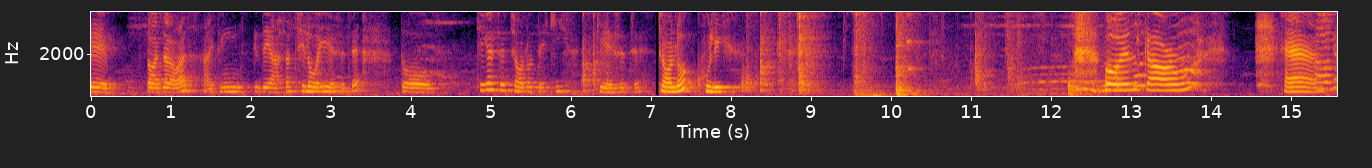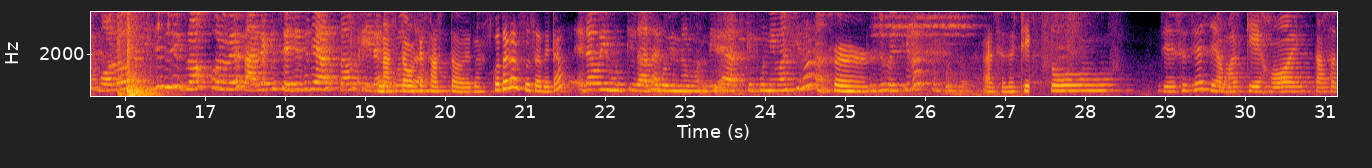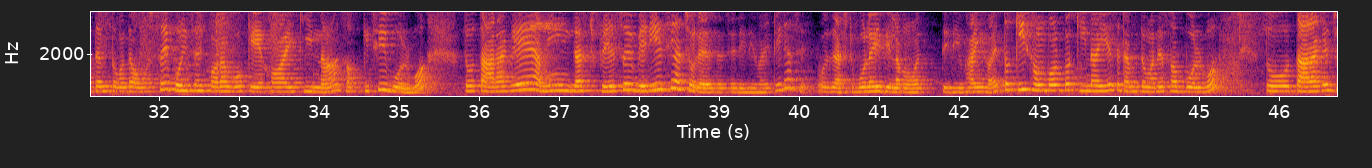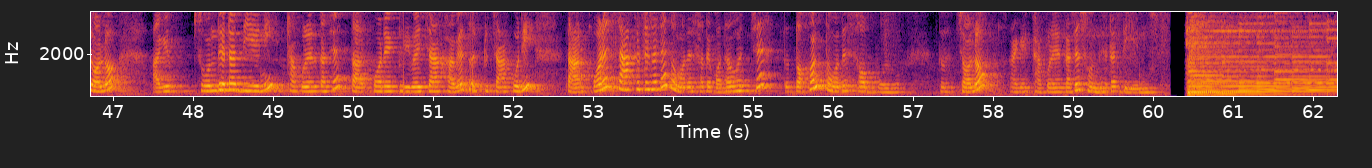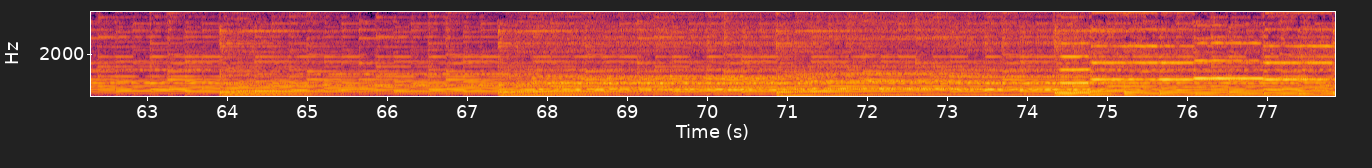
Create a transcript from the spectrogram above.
দরজার আওয়াজ আই থিঙ্ক যে আসার ছিল ওই এসেছে। তো ঠিক আছে চলো দেখি কে এসেছে। চলো খুলি। ওয়েলকাম হ্যাঁ। আমাকে বলো যে তুমি ব্লগ করবে তাহলে একটু সেজে গুজে আসতাম এটা না তো আমাকে সাজতে হবে না। কোথাকার প্রসাদ এটা? এটা ওই মূর্তি রাধা গোবিন্দ মন্দিরে আজকে পূর্ণিমা ছিল না? হ্যাঁ। পুজো হয়েছিল প্রসাদ। আচ্ছা আচ্ছা ঠিক। তো যে এসেছে, সে আমার কে হয়, তার সাথে আমি তোমাদের অবশ্যই পরিচয় করাবো, কে হয়, কি না, সব কিছুই বলব। তো তার আগে আমি জাস্ট ফ্রেশ হয়ে বেরিয়েছি আর চলে এসেছে দিদিভাই, ঠিক আছে? ও জাস্ট বলেই দিলাম আমার দিদিভাই হয়। তো কি সম্পর্ক, কি না ইয়ে সেটা আমি তোমাদের সব বলব। তো তার আগে চলো, আগে সন্ধেটা দিয়ে নিই ঠাকুরের কাছে, তারপরে একটু দিদিভাই চা খাবে, তো একটু চা করি। তারপরে চা খেতে খেতে তোমাদের সাথে কথা হচ্ছে, তো তখন তোমাদের সব বলব। তো চলো আগে ঠাকুরের কাছে সন্ধেটা দিয়ে নিই।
